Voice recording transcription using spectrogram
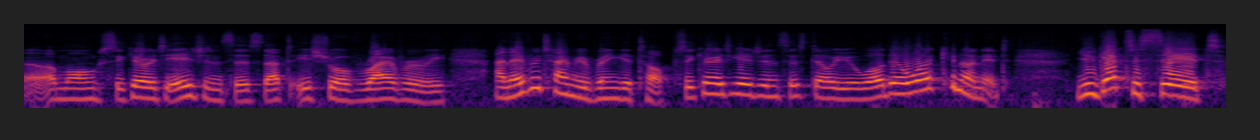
uh, among security agencies, that issue of rivalry. And every time you bring it up, security agencies tell you, well, they're working on it. You get to see it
